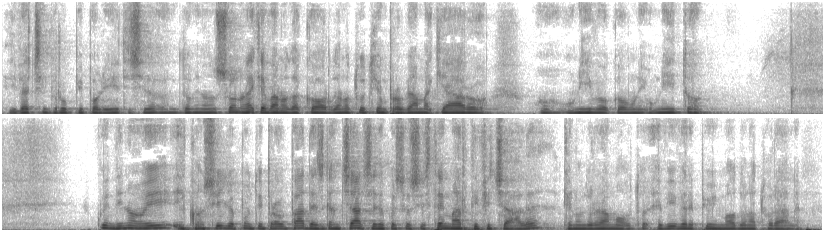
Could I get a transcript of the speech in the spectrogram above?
i diversi gruppi politici dove non, sono, non è che vanno d'accordo, hanno tutti un programma chiaro, univoco, unito, quindi noi, il consiglio appunto di Prabhupada è sganciarci da questo sistema artificiale, che non durerà molto, e vivere più in modo naturale.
